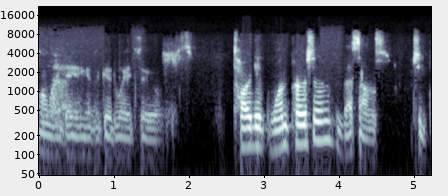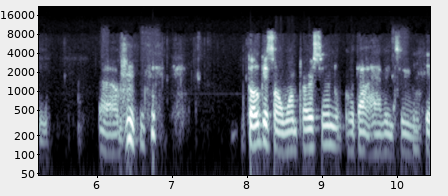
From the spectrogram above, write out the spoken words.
online dating is a good way to target one person. That sounds cheeky. Um, focus on one person without having to.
